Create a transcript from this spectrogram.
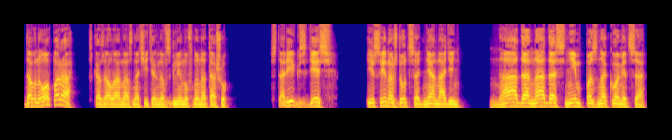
«Давно пора», — сказала она, значительно взглянув на Наташу. «Старик здесь, и сына ждут со дня на день. Надо, надо с ним познакомиться.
